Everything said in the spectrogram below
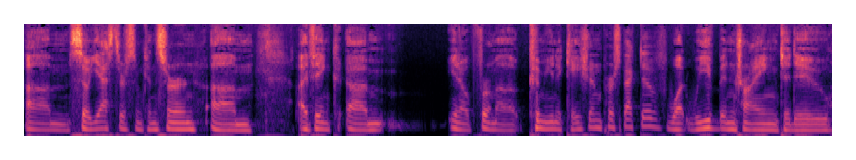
Um, so yes, there's some concern. Um, I think, um, you know, from a communication perspective, what we've been trying to do,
